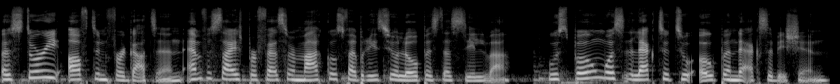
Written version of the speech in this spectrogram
A story often forgotten, emphasized Professor Marcos Fabricio Lopes da Silva, whose poem was elected to open the exhibition.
